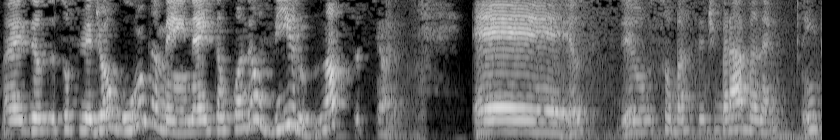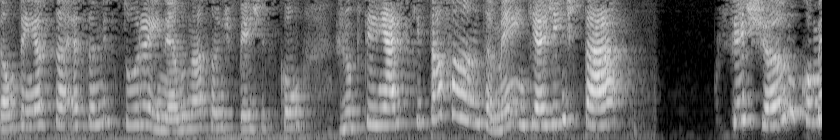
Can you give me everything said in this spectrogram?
mas eu, eu, sou filha de algum também, né? Então quando eu viro, nossa senhora, é, eu, eu sou bastante braba, né? Então tem essa, essa mistura aí, né? Lunação de peixes com Júpiter em Ares, que tá falando também que a gente tá fechando, come,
